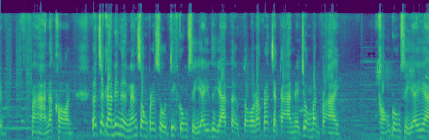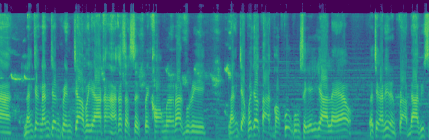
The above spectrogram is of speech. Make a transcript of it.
พมหานคร รัชกาลที่หนึ่งนั้นทรงประสูติที่กรุงศรีอยุธยาเติบโตรับราชการในช่วงบั้นปลายของกรุงศรีอยุธยา หลังจากนั้นจนเป็นเจ้าพระยาคหากษัตริย์ศึกไปครองเมืองราชบุรี หลังจากพระเจ้าตากกอบกู้กรุงศรีอยุธยาแล้ว รัชกาลที่หนึ่งปราบดาพิเศ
